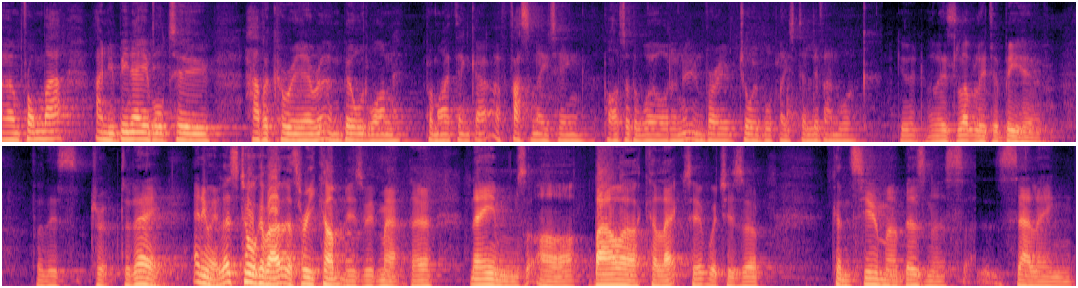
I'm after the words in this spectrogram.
um, from that. And you've been able to have a career and build one from, I think, a, a fascinating part of the world and a very enjoyable place to live and work. Good. Well, it's lovely to be here for this trip today. Anyway, let's talk about the three companies we've met. Their names are Bower Collective, which is a consumer business selling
